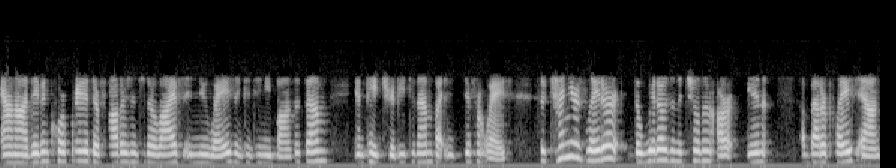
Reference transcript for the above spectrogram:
and uh, they've incorporated their fathers into their lives in new ways and continued bonds with them and paid tribute to them, but in different ways. So 10 years later, the widows and the children are in a better place, and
